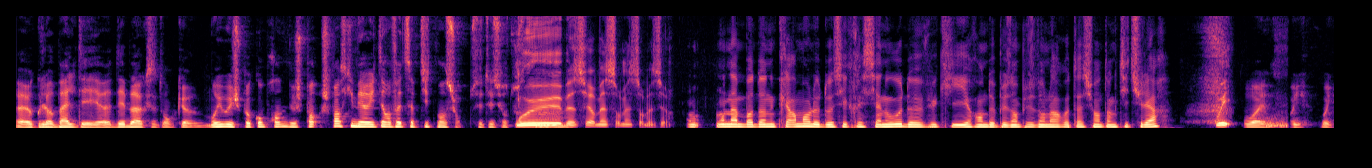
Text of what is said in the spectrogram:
euh, globale des, euh, des Bucks. Donc euh, oui, oui, je peux comprendre, mais je pense, je pense qu'il méritait en fait sa petite mention. C'était surtout. ça. Oui, bien sûr, bien sûr, bien sûr, bien sûr. On, on abandonne clairement le dossier Christian Wood euh, vu qu'il rentre de plus en plus dans la rotation en tant que titulaire. Ouais, oui, oui.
